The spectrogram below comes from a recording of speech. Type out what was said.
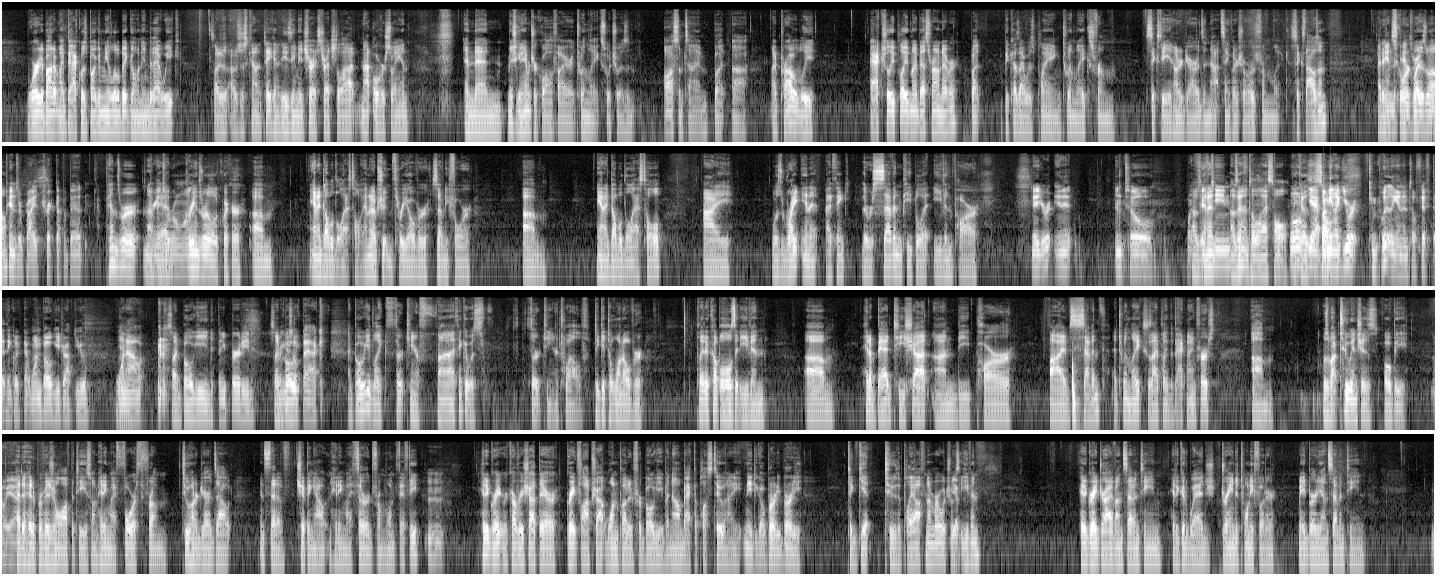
worried about it. My back was bugging me a little bit going into that week, so I just I was just kind of taking it easy, made sure I stretched a lot, not over swinging. And then Michigan Amateur Qualifier at Twin Lakes, which was an awesome time. But uh, I probably actually played my best round ever, but because I was playing Twin Lakes from 6,800 yards and not St. Clair Shores from like 6,000, I didn't score quite were- as well The pins were probably tricked up a bit. pins were not Greens bad. were. Greens were a little quicker. Um, and I doubled the last hole. I ended up shooting three over seventy four. Um, and I doubled the last hole. I was right in it. I think there were seven people at even par. Yeah, you're in it until what? I was 15? in it. I was in it until the last hole. Well, because yeah, so, but I mean, like you were completely in until fifth. I think like that one bogey dropped you one Yeah. out. so I bogeyed. Then you birdied. So I bring bogey- yourself back. I bogeyed like 13 or five, I think it was 13 or 12 to get to one over. Played a couple holes at even. Um, hit a bad tee shot on the par five seventh at Twin Lakes because I played the back nine first. Um, was about two inches OB. Oh yeah. Had to hit a provisional off the tee, so I'm hitting my fourth from 200 yards out instead of chipping out and hitting my third from 150. Mm-hmm. Hit a great recovery shot there, great flop shot, one putted for bogey, but now I'm back to plus two, and I need to go birdie birdie to get to the playoff number, which was Yep. even. Hit a great drive on 17, hit a good wedge, drained a 20 footer, made birdie on 17.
